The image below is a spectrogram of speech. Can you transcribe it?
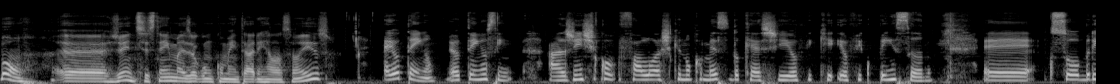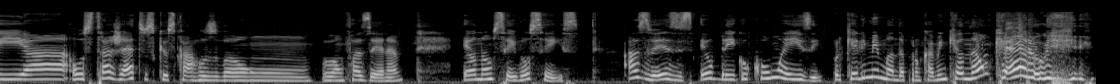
Bom, é, gente, vocês têm mais algum comentário em relação a isso? É, Eu tenho, eu tenho sim. A gente falou, acho que no começo do cast, e eu, fiquei, eu fico pensando é, sobre a- os trajetos que os carros vão, vão fazer, né? Eu não sei vocês. Às vezes eu brigo com o Waze, porque ele me manda para um caminho que eu não quero ir.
